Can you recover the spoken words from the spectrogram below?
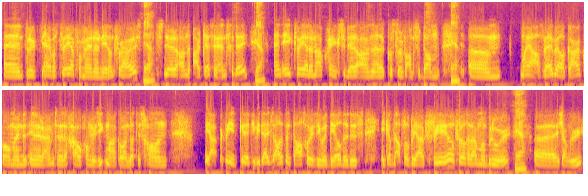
En toen ik, hij was twee jaar voor mij naar Nederland verhuisd. Ja. Om te studeren aan Artes in Enschede. Ja. En ik twee jaar daarna ging ik studeren aan uh, Amsterdam. Ja. Ehm, maar ja, als wij bij elkaar komen in, de- in een ruimte, dan gaan we gewoon muziek maken. Want dat is gewoon ja, ik weet niet, creativiteit is altijd een taal geweest die we deelden. Dus ik heb de afgelopen jaar veel, veel gedaan met mijn broer, Ja. eh Jean-Gu.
